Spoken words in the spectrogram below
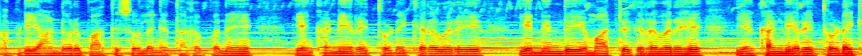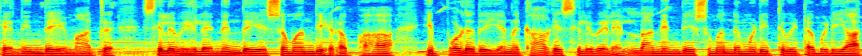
அப்படியே ஆண்டவரை பார்த்து சொல்லுங்கள் தகப்பனே என் கண்ணீரை துடைக்கிறவரே என் நிந்தையை மாற்றுகிறவரே என் கண்ணீரை துடைக்க நிந்தையை மாற்ற. சிலுவையில் நிந்தையை சுமந்தீரப்பா. இப்பொழுது எனக்காக சிலுவையில் எல்லாம் நிந்தையை சுமந்து முடித்து விட்டபடியால்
